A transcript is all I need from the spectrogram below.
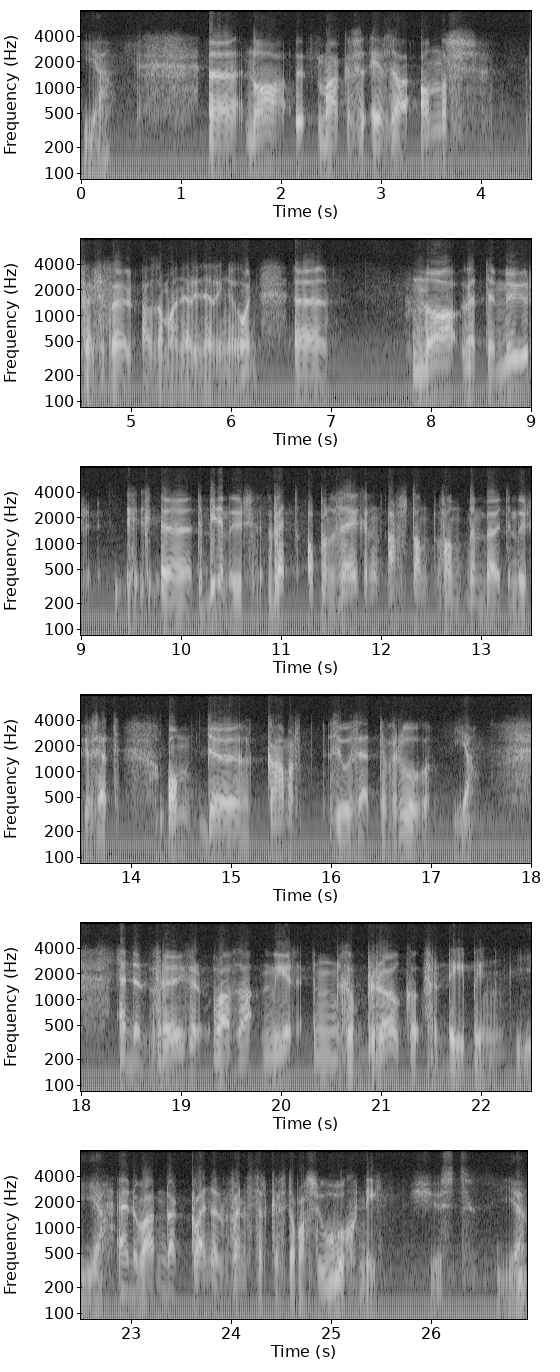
Ja. Uh, nou, maken ze even dat anders vervuil als dat mijn herinneringen gewoon. Uh, nou werd de muur, de binnenmuur, werd op een zekere afstand van de buitenmuur gezet. Om de kamer zo te verhogen. Ja. En de vroeger was dat meer een gebruiken verdieping. Ja. En er waren dat kleine venstertjes, dat was zo hoog niet. Juist, ja.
